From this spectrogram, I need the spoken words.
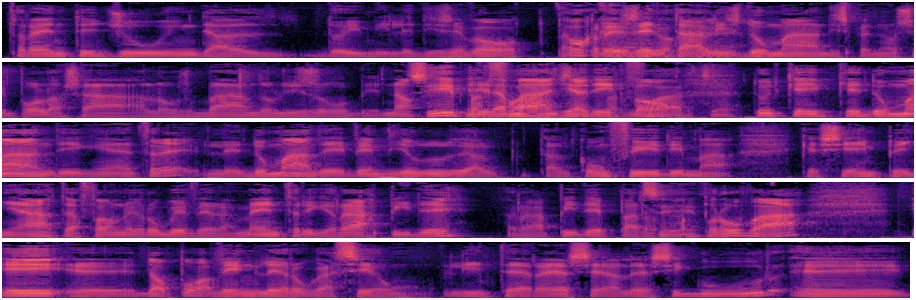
30 giugno del 2018 per Ok, presentare ok. le domande perché non si può lasciare allo sbando le robe no? Sì, per la mangia detto boh, tutte che, che domande eh, tre- le domande vengono vedute dal, dal Confidi ma che si è impegnata a fare una robe veramente rapide rapide per Sì. approvare e eh, dopo avviene l'erogazione l'interesse alle sicuro e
